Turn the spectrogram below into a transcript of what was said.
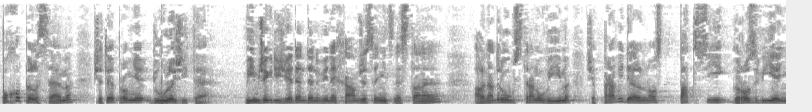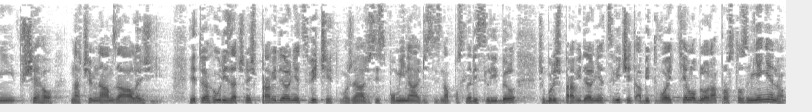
Pochopil jsem, že to je pro mě důležité. Vím, že když jeden den vynechám, že se nic nestane, ale na druhou stranu vím, že pravidelnost patří k rozvíjení všeho, na čem nám záleží. Je to jako když začneš pravidelně cvičit. Možná, že si vzpomínáš, když jsi naposledy slíbil, že budeš pravidelně cvičit, aby tvoje tělo bylo naprosto změněno.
